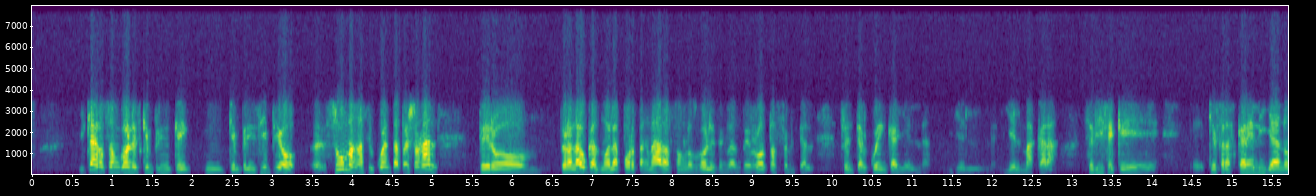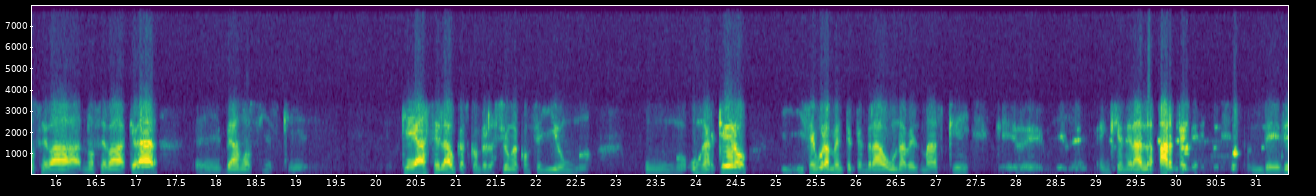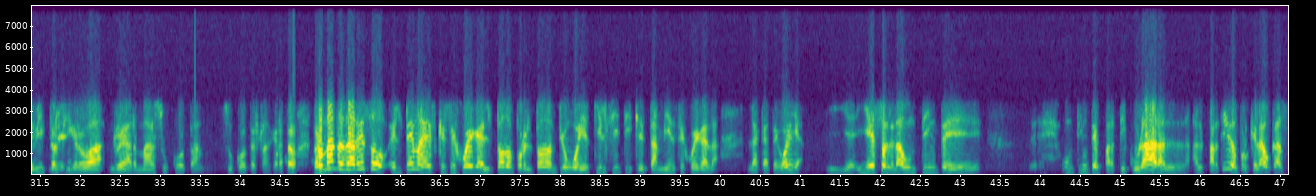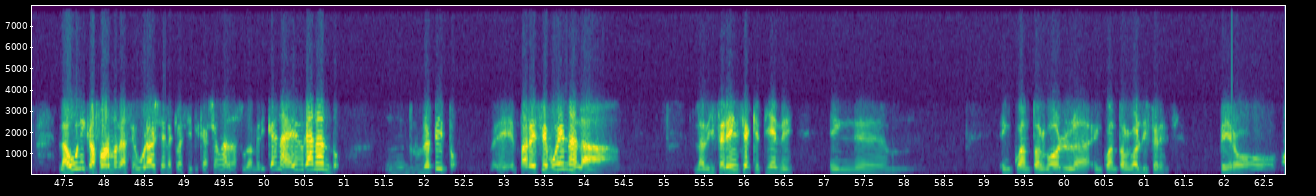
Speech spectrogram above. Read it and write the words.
y claro, son goles que, que, que en principio eh, suman a su cuenta personal, pero, pero a Laucas no le aportan nada, son los goles en las derrotas frente al, frente al Cuenca y el, y el, y el Macará. Se dice que, que Frascarelli ya no se va, no se va a quedar, eh, veamos si es que qué hace el Aucas con relación a conseguir un, un, arquero y, seguramente tendrá una vez más que en general la parte de, de, Víctor Figueroa rearmar su cuota su cuota extranjera. Pero, pero más allá de eso, el tema es que se juega el todo por el todo ante un Guayaquil City que también se juega la, la categoría. Y, eso le da un tinte un tinte particular al, al partido, porque la Aucas, la única forma de asegurarse la clasificación a la Sudamericana es ganando. Repito, eh, parece buena la, la diferencia que tiene en, eh, en cuanto al gol en cuanto al gol diferencia pero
